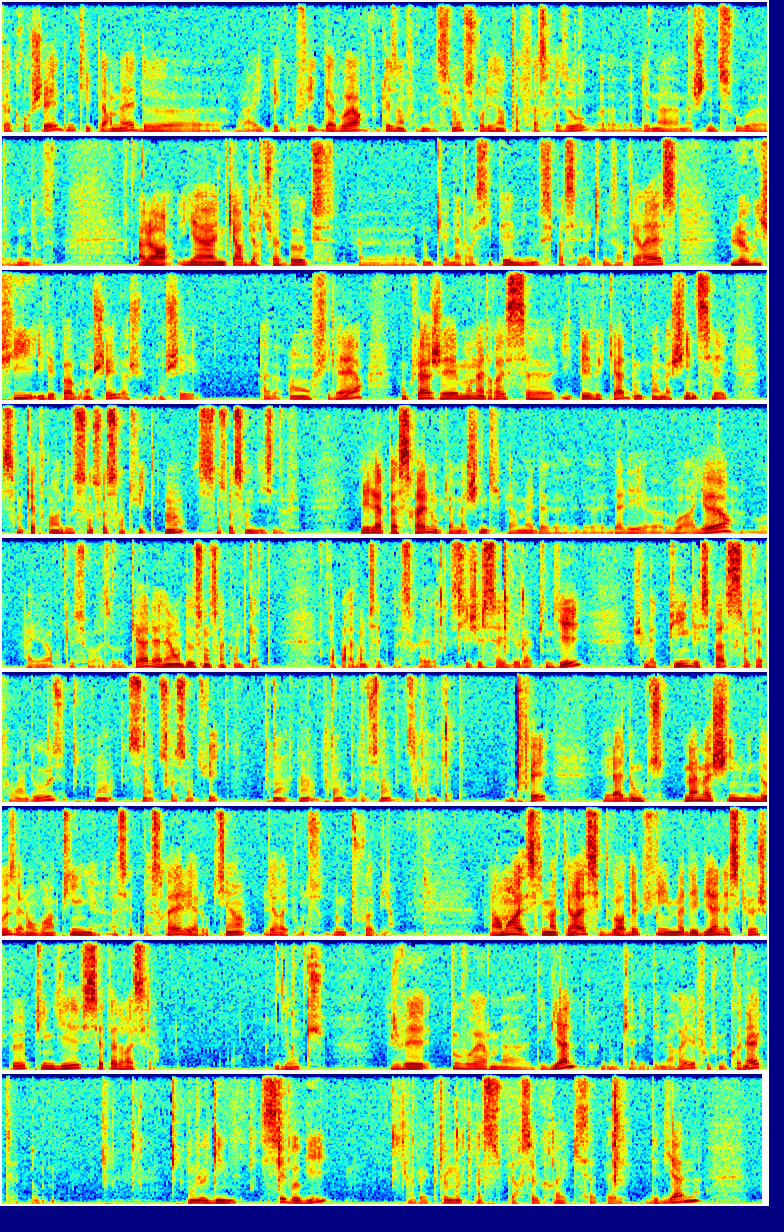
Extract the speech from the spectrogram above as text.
accroché, donc qui permet de, euh, voilà, ipconfig, d'avoir toutes les informations sur les interfaces réseau euh, de ma machine sous euh, Windows. Alors, il y a une carte VirtualBox, donc qui a une adresse IP, mais nous, c'est pas celle-là qui nous intéresse. Le Wi-Fi, il n'est pas branché, là je suis branché en filaire. Donc là, j'ai mon adresse IPv4, donc ma machine, c'est 192.168.1.179 et la passerelle, donc la machine qui permet d'aller euh, voir ailleurs, ailleurs que sur le réseau local, elle est en 254. Alors par exemple, cette passerelle, si j'essaye de la pinguer, je vais mettre ping espace 192.168.1.254. Entrée. Et là donc, ma machine Windows, elle envoie un ping à cette passerelle et elle obtient les réponses. Donc tout va bien. Alors moi, ce qui m'intéresse, c'est de voir depuis ma Debian, est-ce que je peux pinguer cette adresse-là? Donc, je vais ouvrir ma Debian, donc elle est démarrée, il faut que je me connecte. Donc, mon login c'est Bobby, avec le mot de passe super secret qui s'appelle Debian.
